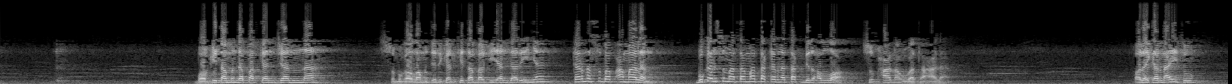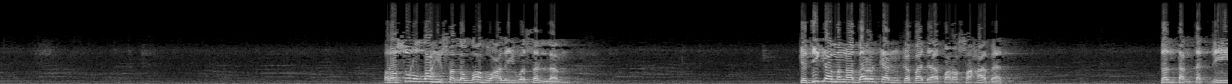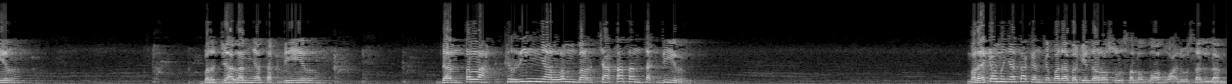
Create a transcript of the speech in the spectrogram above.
bahwa kita mendapatkan jannah semoga Allah menjadikan kita bagian darinya karena sebab amalan bukan semata-mata karena takdir Allah subhanahu wa ta'ala. Oleh karena itu Rasulullah sallallahu alaihi wasallam ketika mengabarkan kepada para sahabat tentang takdir berjalannya takdir dan telah keringnya lembar catatan takdir. Mereka menyatakan kepada baginda Rasul sallallahu alaihi wasallam,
